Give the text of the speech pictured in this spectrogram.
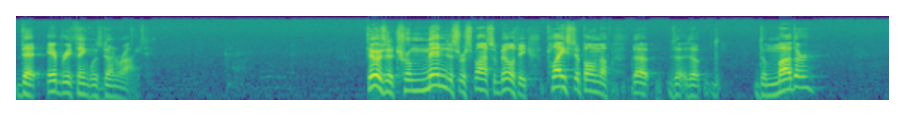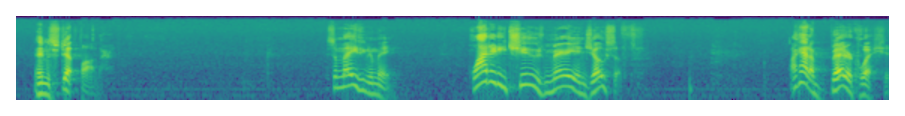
that everything was done right. There was a tremendous responsibility placed upon the, the, the, the, the mother and the stepfather. It's amazing to me. Why did he choose Mary and Joseph? I got a better question.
